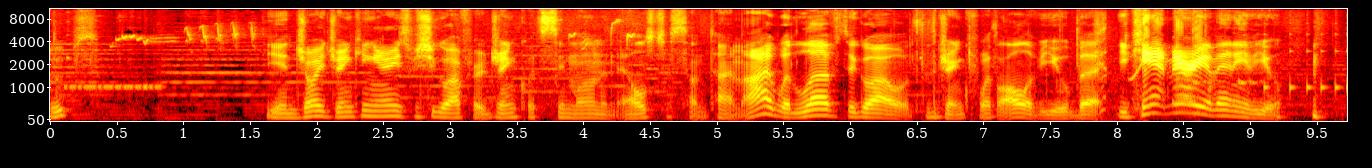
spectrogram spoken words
Oops. Do you enjoy drinking, Ares? We should go out for a drink with Simone and Elsje sometime. I would love to go out with a drink with all of you, but you can't marry of any of you.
